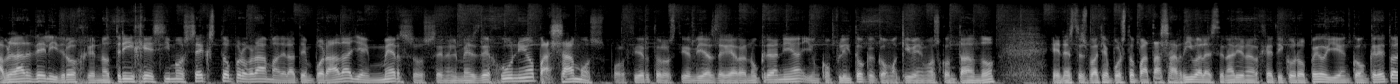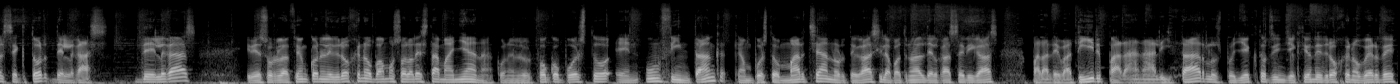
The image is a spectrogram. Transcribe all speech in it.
hablar del hidrógeno. Trigésimo sexto programa de la temporada, ya inmersos en el mes de junio. Pasamos, por cierto, los 100 días de guerra en Ucrania y un conflicto que, como aquí venimos contando, en este espacio ha puesto patas arriba al escenario energético europeo y en concreto al sector del gas. Del gas y de su relación con el hidrógeno vamos a hablar esta mañana, con el foco puesto en un think tank que han puesto en marcha Nortegas y la patronal del gas Edigas para debatir, para analizar los proyectos de inyección de hidrógeno verde,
